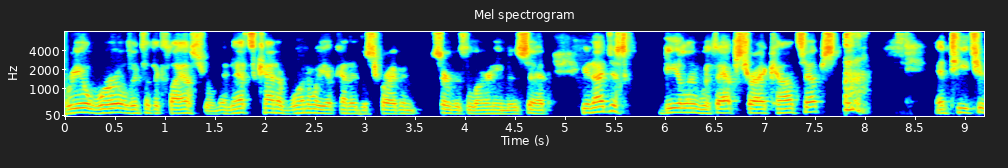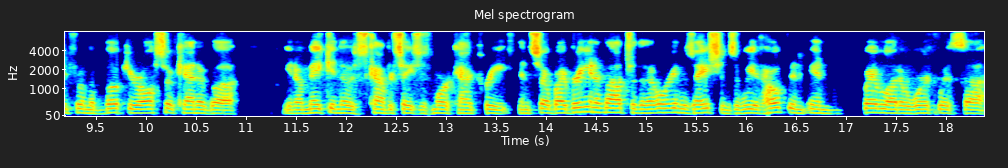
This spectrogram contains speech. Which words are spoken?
real world into the classroom. And that's kind of one way of kind of describing service learning is that you're not just dealing with abstract concepts and teaching from a book, you're also kind of uh, you know, making those conversations more concrete. And so by bringing them out to the organizations, and we had hoped in, in Puebla to work with, uh,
